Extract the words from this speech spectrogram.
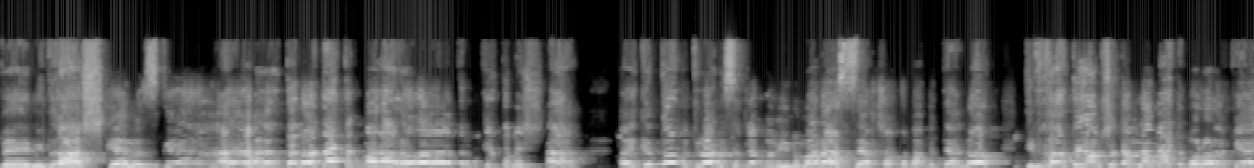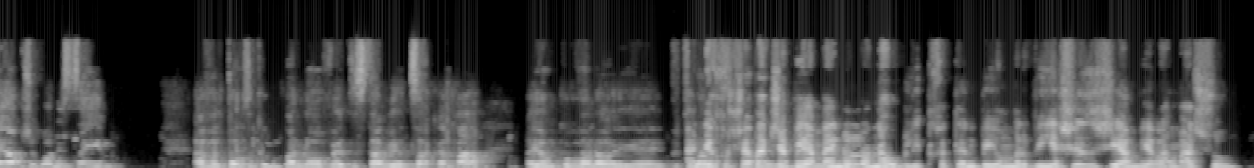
במדרש, כן, אז אתה לא יודע את הגמרא, לא, אתה לא מכיר את המשנה, הרי כתוב, ותולה ניסת לב רביעי, נו מה נעשה, עכשיו אתה בא בטענות, תבחר את היום שאתה מלמד, בוא לא לפי היום שבו נישאים. אבל טוב, זה כמובן לא עובד, זה סתם יצא ככה, היום כמובן... אני חושבת שבימינו לא נהוג להתחתן ביום רביעי, יש איזושהי אמירה משהו?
